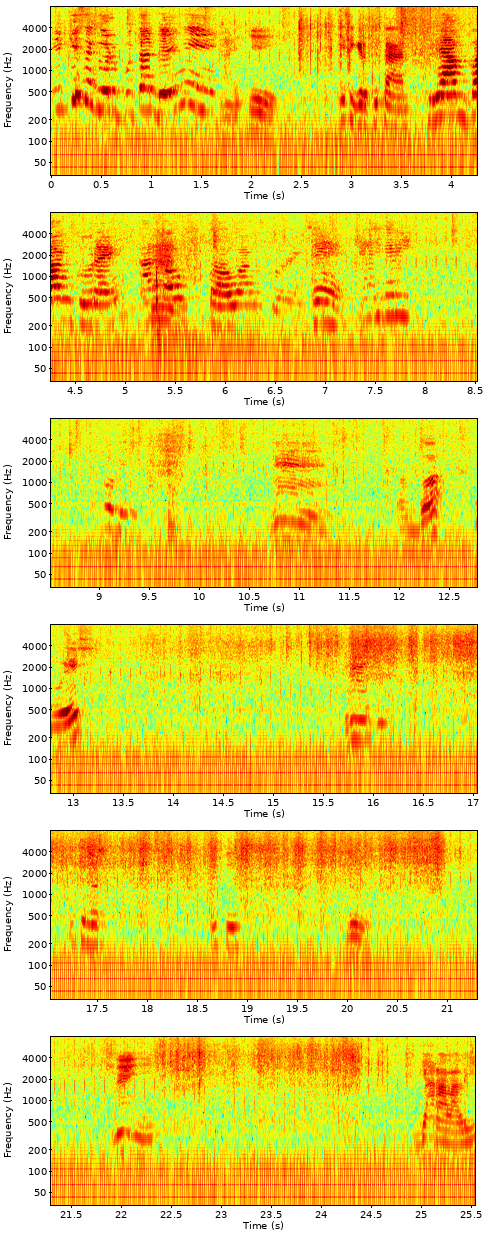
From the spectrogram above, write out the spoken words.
iki sing rebutan deh ini. nah iki. Iki sing rebutan. Brambang goreng atau Nah. bawang goreng. Sik, enak kari. Oh. Nah, lombok wis. Nah, iki. Iki lho. Iki. Lho. Nah, ini. Ya lali.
